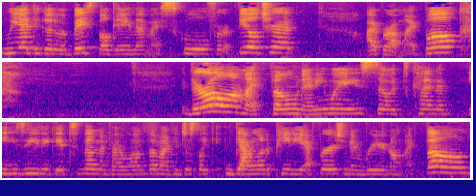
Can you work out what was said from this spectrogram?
we had to go to a baseball game at my school for a field trip. I brought my book, they're all on my phone anyways, so it's kind of easy to get to them if I want them. I could just like download a PDF version and read it on my phone,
